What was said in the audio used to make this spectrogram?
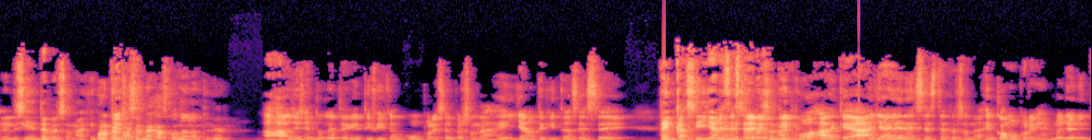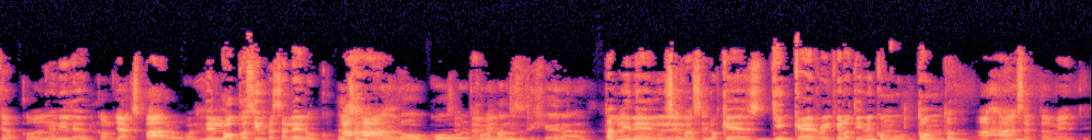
el siguiente personaje. Porque lo asemejas con el anterior. Ajá, yo siento que te identifican como por ese personaje y ya no te quitas ese, Te encasillan ese en ese personaje. estereotipo, ajá, de que, ah, ya eres este personaje, como por ejemplo Johnny Depp con, Johnny Depp. con Jack Sparrow. De loco siempre sale loco. El Ajá. loco, el de tijeras. También el, lo que es Jim Carrey, que lo tienen como tonto. Ajá, exactamente.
